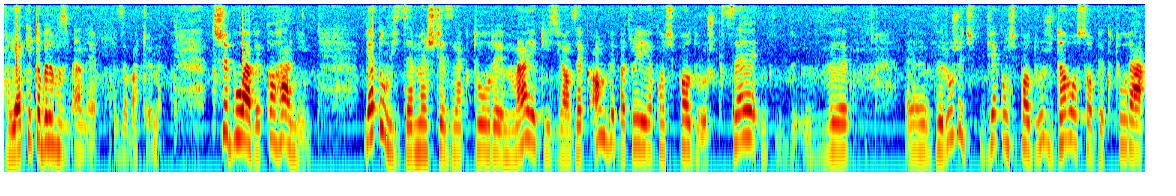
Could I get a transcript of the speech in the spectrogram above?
A jakie to będą zmiany? Zobaczymy. Trzy buławy, kochani. Ja tu widzę mężczyznę, który ma jakiś związek, on wypatruje jakąś podróż, chce e, wyruszyć w jakąś podróż do osoby, która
